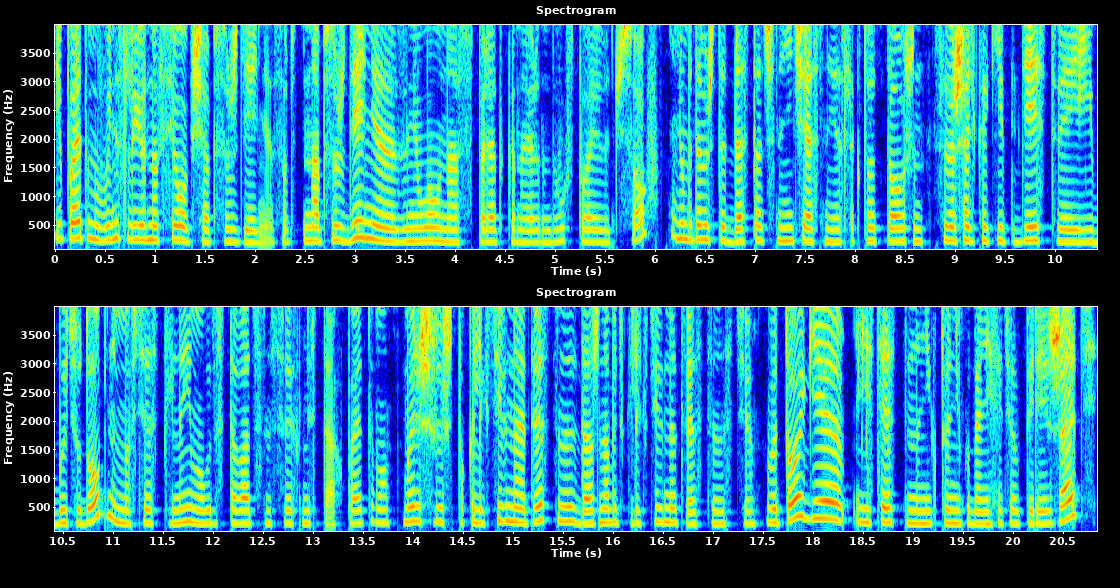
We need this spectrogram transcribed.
И поэтому вынесли ее на всеобщее обсуждение. Собственно, обсуждение заняло у нас порядка, наверное, двух с половиной часов. Ну, потому что это достаточно нечестно, если кто-то должен совершать какие-то действия и быть удобным, а все остальные могут оставаться на своих местах. Поэтому мы решили, что коллективная ответственность должна быть коллективной ответственностью. В итоге, естественно, никто никуда не хотел переезжать.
